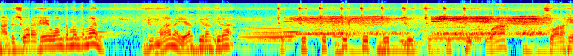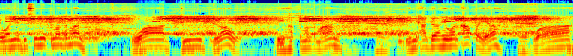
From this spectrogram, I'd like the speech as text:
ada suara hewan teman-teman. Di mana ya kira-kira? Wah, suara hewannya di sini teman-teman. Wadidaw. Lihat teman-teman. Ini ada hewan apa ya? Wah,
